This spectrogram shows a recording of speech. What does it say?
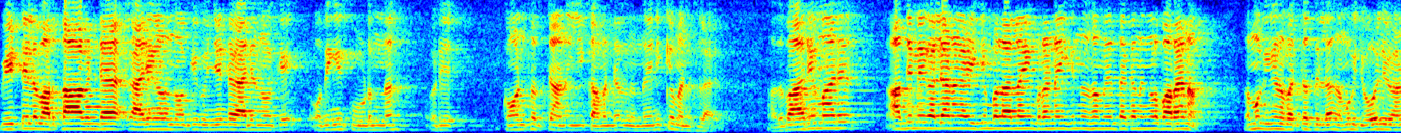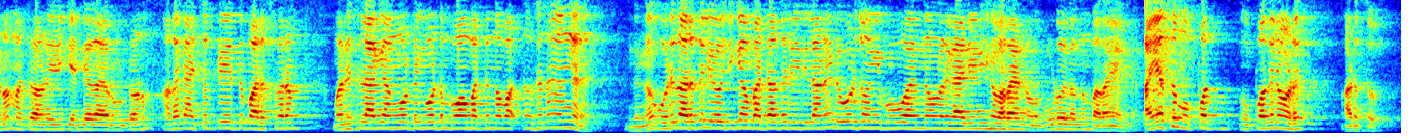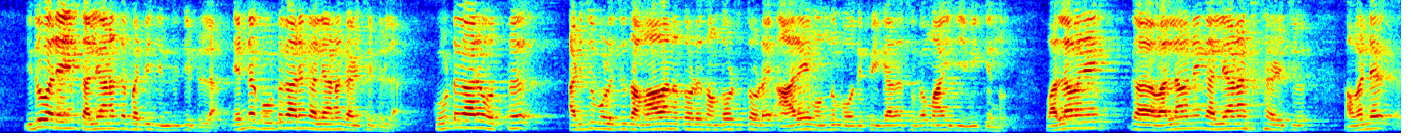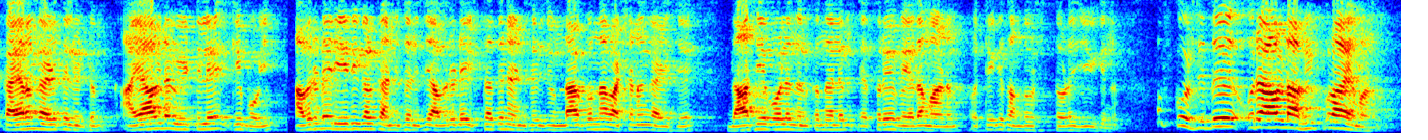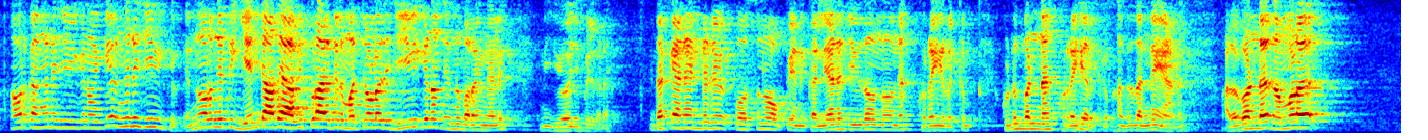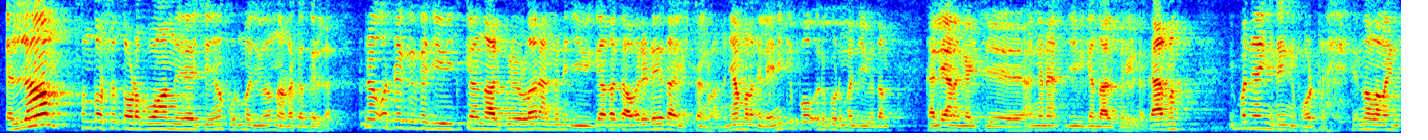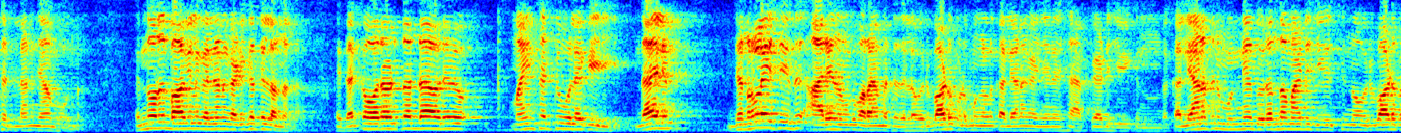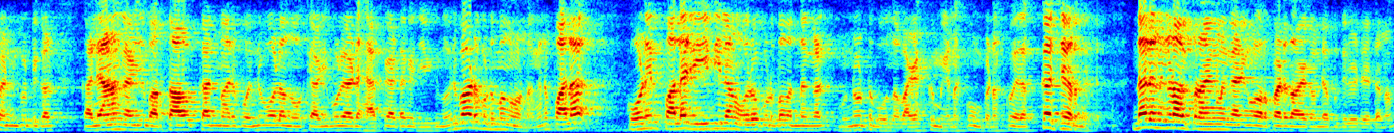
വീട്ടിൽ ഭർത്താവിന്റെ കാര്യങ്ങൾ നോക്കി കുഞ്ഞിന്റെ കാര്യം നോക്കി ഒതുങ്ങിക്കൂടുന്ന ഒരു കോൺസെപ്റ്റാണ് ഈ കമന്റിൽ നിന്ന് എനിക്ക് മനസ്സിലായത്. അത് ഭാര്യമാർ ആദ്യമേ കല്യാണം കഴിക്കുമ്പോൾ അല്ലെങ്കിൽ പ്രണയിക്കുന്ന സമയത്തൊക്കെ നിങ്ങൾ പറയണം. നമുക്കിങ്ങനെ പറ്റത്തില്ല. നമുക്ക് ജോലി വേണം. മറ്റാണ് എനിക്ക് എന്റെതായ റൂട്ട് വേണം. അതൊക്കെ അക്സെപ്റ്റ് ചെയ്തിട്ട് പരസ്പരം മനസ്സിലാക്കി അങ്ങോട്ടും ഇങ്ങോട്ടും പോകാൻ പറ്റുന്ന പാർട്ട്നേഴ്സിനെ അങ്ങനെ. നിങ്ങൾക്ക് ഒരു തരത്തിൽ യോജിക്കാൻ പറ്റാത്ത രീതിയിലാണ് ഡിവോഴ്സ് വാങ്ങി പോവുക എന്നുള്ളൊരു കാര്യം എനിക്ക് പറയാനുള്ളൂ. കൂടുതലൊന്നും പറയാനില്ല. വയസ്സ് മുപ്പത് മുപ്പതിനോട് അടുത്തു. ഇതുവരെയും കല്യാണത്തെ പറ്റി ചിന്തിച്ചിട്ടില്ല. എന്റെ കൂട്ടുകാരും കല്യാണം കഴിച്ചിട്ടില്ല. കൂട്ടുകാരും ഒത്ത് അടിച്ചു പൊളിച്ച് സമാധാനത്തോടെ സന്തോഷത്തോടെ ആരെയും ഒന്നും ബോധിപ്പിക്കാതെ സുഖമായി ജീവിക്കുന്നു. വല്ലവനെയും വല്ലവനെയും കല്യാണം കഴിച്ചു. അവന്റെ കയറും കഴുത്തിലിട്ടും അയാളുടെ വീട്ടിലേക്ക് പോയി. അവരുടെ രീതികൾക്കനുസരിച്ച് അവരുടെ ഇഷ്ടത്തിനനുസരിച്ച് ഉണ്ടാക്കുന്ന ഭക്ഷണം കഴിച്ച് ദാസിയെ പോലെ നിൽക്കുന്നതിലും എത്രയോ ഭേദമാണ് ഒറ്റയ്ക്ക് സന്തോഷത്തോടെ ജീവിക്കുന്നത്. ഓഫ് കോഴ്സ് ഇത് ഒരാളുടെ അഭിപ്രായമാണ്. അവർക്ക് അങ്ങനെ ജീവിക്കണമെങ്കിൽ അങ്ങനെ ജീവിക്കും എന്ന് പറഞ്ഞിട്ട് എന്റെ അതേ അഭിപ്രായത്തിൽ മറ്റുള്ളവർ ജീവിക്കണം എന്ന് പറയുന്നതിൽ എനിക്ക് യോജിപ്പില്ലടേ. ഇതൊക്കെയാണ് എന്റെ ഒരു പേഴ്സണൽ ഒപ്പീനിയൻ കല്യാണ ജീവിതം എന്ന് പറഞ്ഞാൽ കുറേ ഇറക്കും കുടുംബണ്ണ കുറേ ഇറക്കും. അത് തന്നെയാണ്. അതുകൊണ്ട് നമ്മൾ എല്ലാം സന്തോഷത്തോടെ പോകാമെന്ന് വിചാരിച്ചു കഴിഞ്ഞാൽ കുടുംബജീവിതം നടക്കത്തില്ല. പിന്നെ ഒറ്റയ്ക്കൊക്കെ ജീവിക്കാൻ താല്പര്യമുള്ളവർ അങ്ങനെ ജീവിക്കുക. അതൊക്കെ അവരുടേതായ ഇഷ്ടങ്ങളാണ്. ഞാൻ പറഞ്ഞില്ല എനിക്കിപ്പോൾ ഒരു കുടുംബജീവിതം കല്യാണം കഴിച്ച് അങ്ങനെ ജീവിക്കാൻ താല്പര്യമില്ല. കാരണം ഇപ്പം ഞാൻ ഇങ്ങനെ ഇങ്ങനെ പോട്ടെ എന്നുള്ള മൈൻഡ് സെറ്റിലാണ് ഞാൻ പോകുന്നത്. എന്ന് പറഞ്ഞ് ഭാവിയിൽ കല്യാണം കഴിക്കത്തില്ല എന്നല്ല. ഇതൊക്കെ ഓരോരുത്തരുടെ ഒരു മൈൻഡ് സെറ്റ് പോലെയൊക്കെ ഇരിക്കും. എന്തായാലും ജനറലൈസ് ചെയ്ത് ആരെയും നമുക്ക് പറയാൻ പറ്റത്തില്ല. ഒരുപാട് കുടുംബങ്ങൾ കല്യാണം കഴിഞ്ഞതിന് ശേഷം ഹാപ്പി ആയിട്ട് ജീവിക്കുന്നുണ്ട്. കല്യാണത്തിന് മുന്നേ ദുരന്തമായിട്ട് ജീവിച്ചിരുന്ന ഒരുപാട് പെൺകുട്ടികൾ കല്യാണം കഴിഞ്ഞ് ഭർത്താക്കന്മാർ പൊന്നുപോലെ നോക്കി അടിപൊളിയായിട്ട് ഹാപ്പി ആയിട്ടൊക്കെ ജീവിക്കുന്ന. ഒരുപാട് കുടുംബങ്ങളുണ്ട്. അങ്ങനെ പല കോണിൽ പല രീതിയിലാണ് ഓരോ കുടുംബ ബന്ധങ്ങൾ മുന്നോട്ട് പോകുന്നത്. വഴക്കും ഇണക്കും പിണക്കും ഇതൊക്കെ ചേർന്നിട്ട്. എന്തായാലും നിങ്ങളുടെ അഭിപ്രായങ്ങളും കാര്യങ്ങളും ഉറപ്പായിട്ട് താഴെ കൊണ്ട് പുതിയ വീഡിയോ ഇട്ടണം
